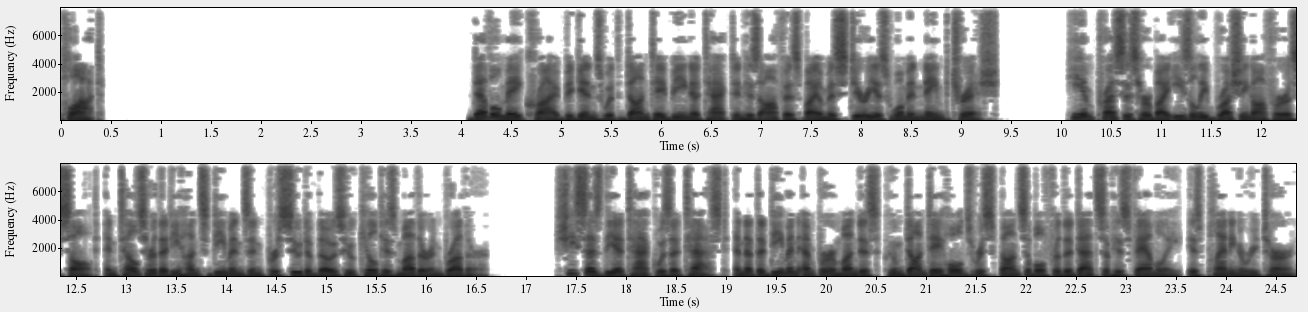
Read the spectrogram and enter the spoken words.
Plot Devil May Cry begins with Dante being attacked in his office by a mysterious woman named Trish. He impresses her by easily brushing off her assault, and tells her that he hunts demons in pursuit of those who killed his mother and brother. She says the attack was a test, and that the demon Emperor Mundus, whom Dante holds responsible for the deaths of his family, is planning a return.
